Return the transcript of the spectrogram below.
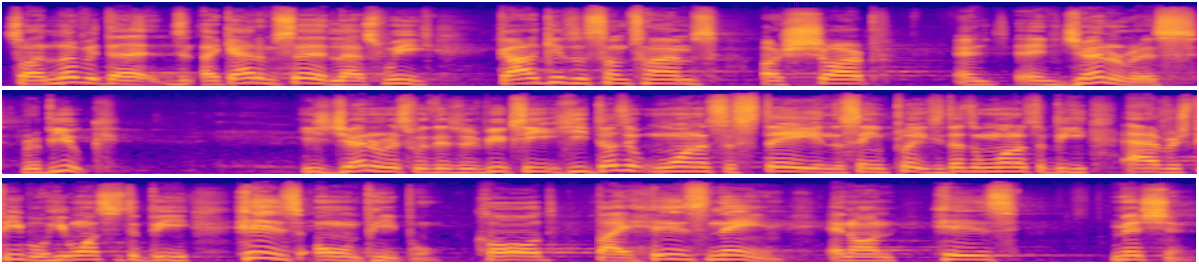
So I love it that, like Adam said last week, God gives us sometimes a sharp and, and generous rebuke. He's generous with his rebukes. He, he doesn't want us to stay in the same place. He doesn't want us to be average people. He wants us to be his own people, called by his name and on his mission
